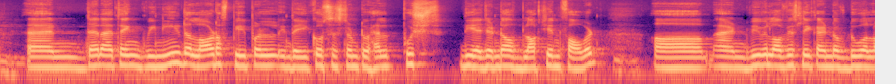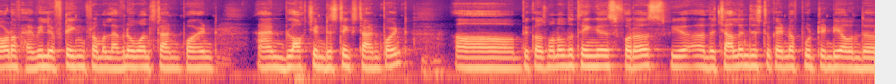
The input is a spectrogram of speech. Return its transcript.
mm-hmm. and then i think we need a lot of people in the ecosystem to help push the agenda of blockchain forward uh, and we will obviously kind of do a lot of heavy lifting from a 1101 standpoint and blockchain district standpoint mm-hmm. uh, because one of the thing is for us we uh, the challenge is to kind of put india on the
